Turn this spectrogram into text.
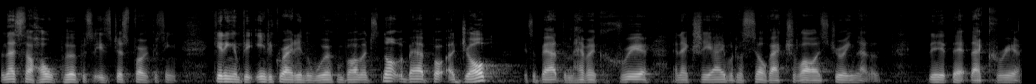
And that's the whole purpose, is just focusing, getting them to integrate in the work environment. It's not about a job, it's about them having a career and actually able to self-actualise during that, that, that career.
